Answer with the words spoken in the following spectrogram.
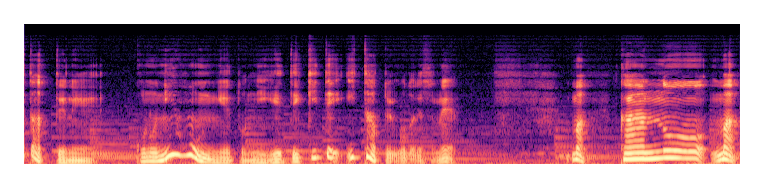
渡ってね、この日本へと逃げてきていたということですね。まあ、官の、まあ、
